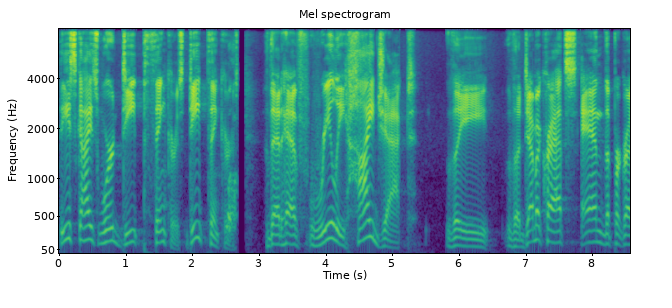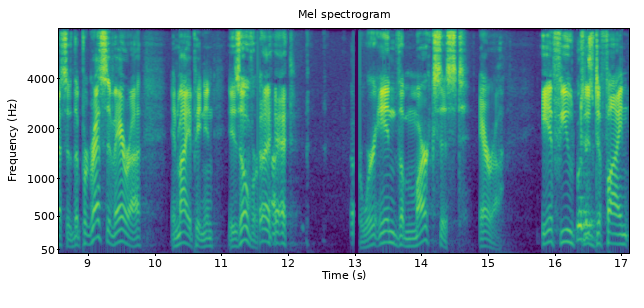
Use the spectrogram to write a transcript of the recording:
These guys were deep thinkers, deep thinkers that have really hijacked the the Democrats and the progressive. The progressive era, in my opinion, is over. We're in the Marxist era. If you define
